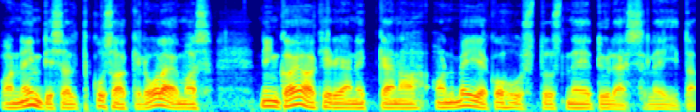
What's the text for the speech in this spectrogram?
on endiselt kusagil olemas ning ajakirjanikena on meie kohustus need üles leida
